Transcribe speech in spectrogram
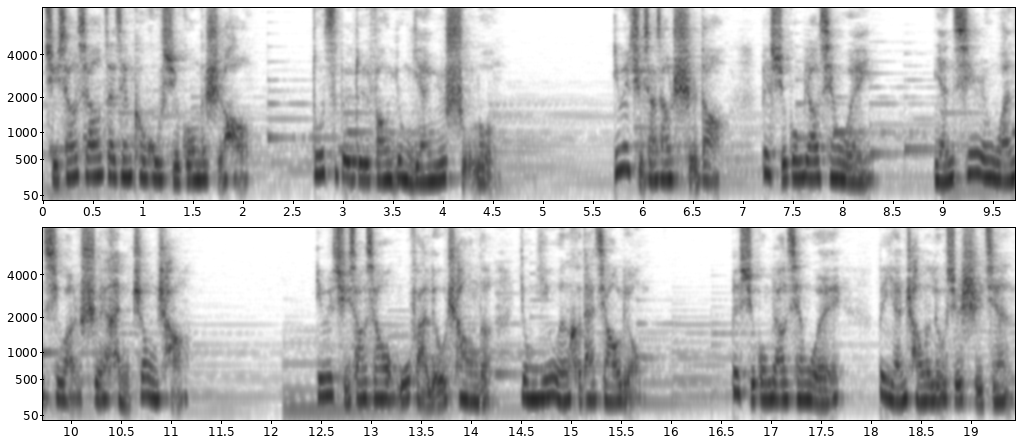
曲筱绡在见客户徐工的时候，多次被对方用言语数落。因为曲筱绡迟到，被徐工标签为年轻人晚起晚睡很正常。因为曲筱绡无法流畅的用英文和他交流，被徐工标签为被延长了留学时间。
